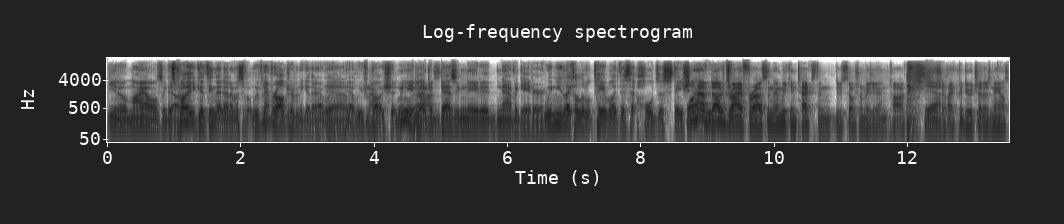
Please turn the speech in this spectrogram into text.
you know miles ago. It's probably a good thing that none of us have. We've never all driven together, have we? Yeah. Yeah, we probably shouldn't. we need like a designated navigator. we need like a little table like this that holds a station. We'll have Doug drive for us, and then we can text and do social media and talk. And Yeah. shit, like do each other's nails.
